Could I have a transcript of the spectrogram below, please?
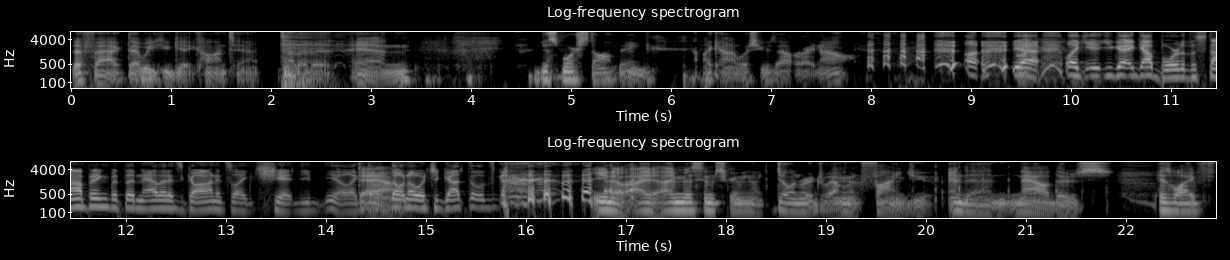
the fact that we could get content out of it and just more stomping. I kind of wish he was out right now Uh, yeah, like it, you got got bored of the stomping, but then now that it's gone, it's like shit. You, you know, like don't, don't know what you got till it's gone. you know i i miss him screaming like dylan ridgeway i'm gonna find you and then now there's his wife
